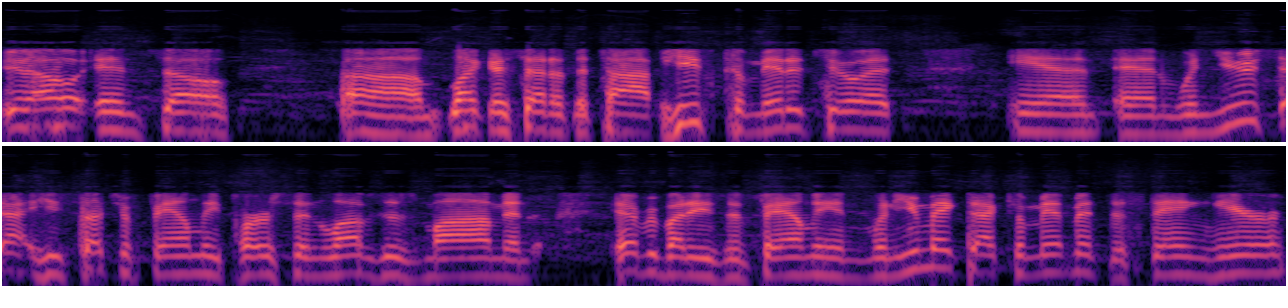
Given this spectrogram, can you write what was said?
you know. And so, um, like I said at the top, he's committed to it and and when you say he's such a family person, loves his mom and everybody's in family, and when you make that commitment to staying here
